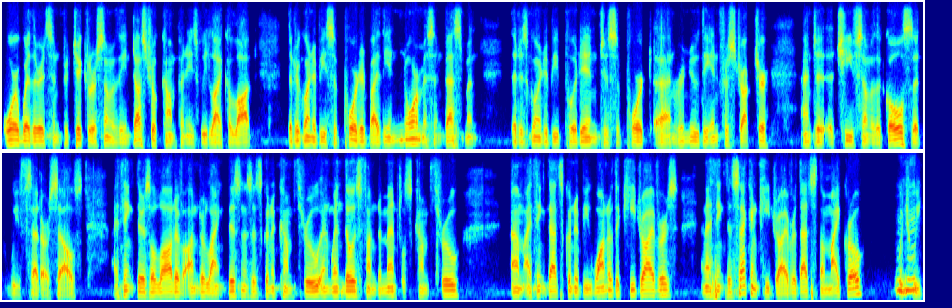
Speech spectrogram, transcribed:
or whether it's in particular some of the industrial companies we like a lot that are going to be supported by the enormous investment that is going to be put in to support uh, and renew the infrastructure and to achieve some of the goals that we've set ourselves. I think there's a lot of underlying business that's going to come through. And when those fundamentals come through, um, I think that's going to be one of the key drivers. And I think the second key driver, that's the micro, which mm-hmm. we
